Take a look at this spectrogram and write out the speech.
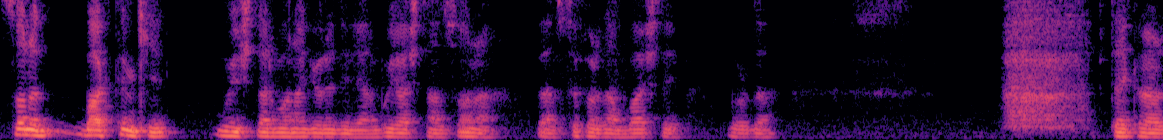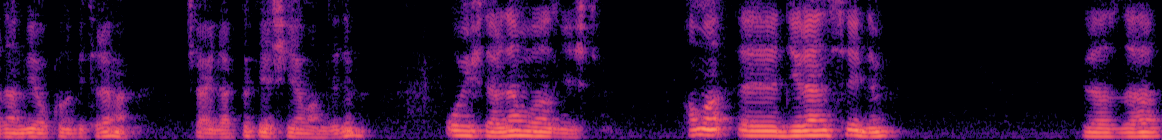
Sonra baktım ki bu işler bana göre değil. Yani bu yaştan sonra ben sıfırdan başlayıp burada tekrardan bir okul bitiremem. Çaylaklık yaşayamam dedim. O işlerden vazgeçtim. Ama e, direnseydim, biraz daha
